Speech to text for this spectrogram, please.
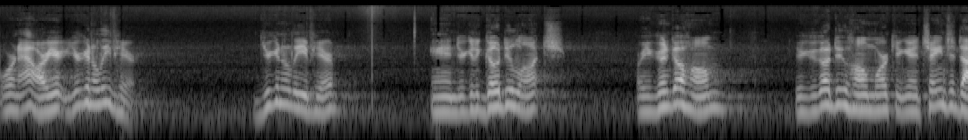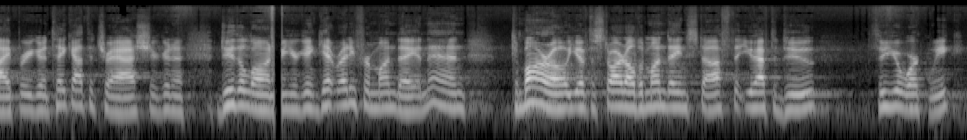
or an hour, you're, you're going to leave here. You're going to leave here and you're going to go do lunch or you're going to go home. You're going to go do homework. You're going to change a diaper. You're going to take out the trash. You're going to do the laundry. You're going to get ready for Monday. And then tomorrow, you have to start all the mundane stuff that you have to do through your work week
